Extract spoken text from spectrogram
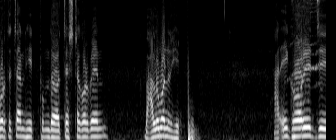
করতে চান হিটপুম দেওয়ার চেষ্টা করবেন। ভালো মানের হিটপুম আর এই ঘরের যে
